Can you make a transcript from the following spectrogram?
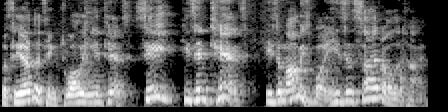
But the other thing, dwelling in tents. See, he's in tents. He's a mommy's boy. He's inside all the time.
